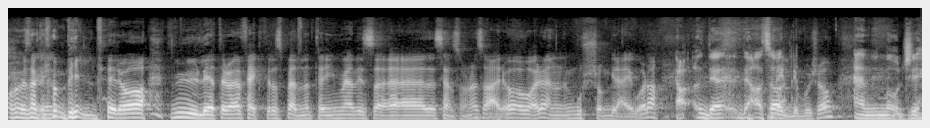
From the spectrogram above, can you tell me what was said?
Og når vi snakker om bilder og muligheter og effekter og spennende ting med disse uh, sensorene, så er det jo, var det jo en morsom greie i går. da. Ja, det, det, altså, Veldig morsom. Animoji.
